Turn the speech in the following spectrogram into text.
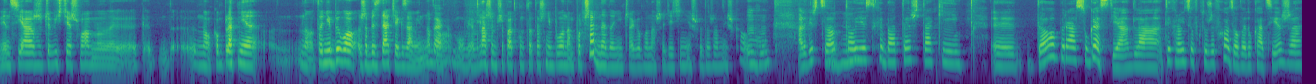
Więc ja rzeczywiście szłam e, no, kompletnie, no, to nie było, żeby zdać egzamin, no tak. bo mówię, w naszym przypadku to też nie było nam potrzebne do niczego, bo nasze dzieci nie szły do żadnej szkoły. Mhm. Ale wiesz co, to mhm. jest chyba też taki dobra sugestia dla tych rodziców, którzy wchodzą w edukację, że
